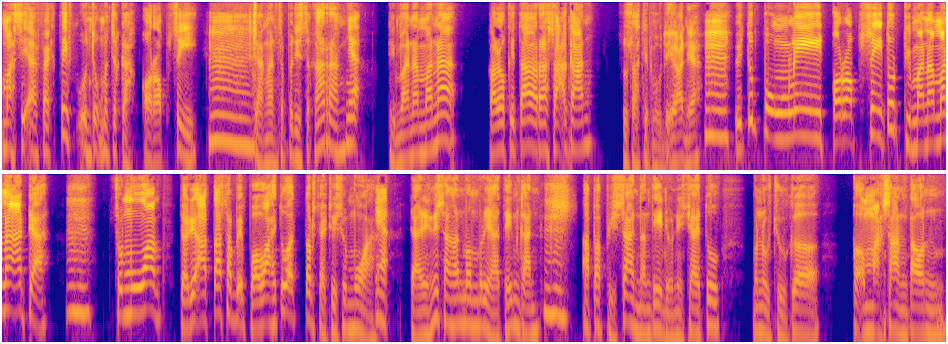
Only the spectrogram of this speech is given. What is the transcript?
masih efektif untuk mencegah korupsi. Hmm. Jangan seperti sekarang. Ya. Di mana-mana kalau kita rasakan susah dibuktikan ya. Hmm. Itu pungli korupsi itu di mana-mana ada. Hmm. Semua dari atas sampai bawah itu terjadi semua. Ya. Dan ini sangat memprihatinkan. Hmm. Apa bisa nanti Indonesia itu menuju ke keemasan tahun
